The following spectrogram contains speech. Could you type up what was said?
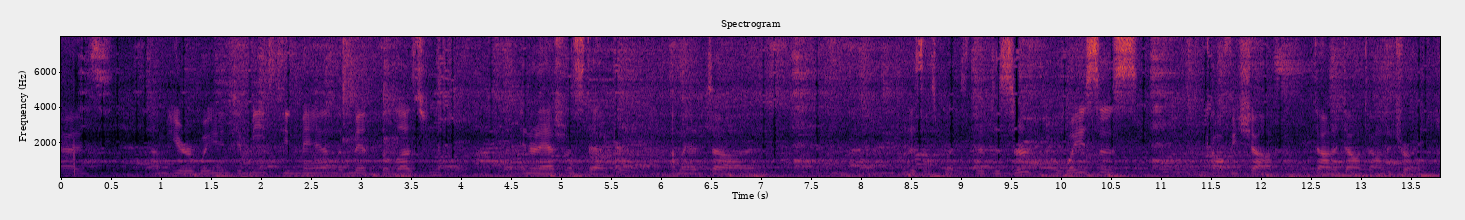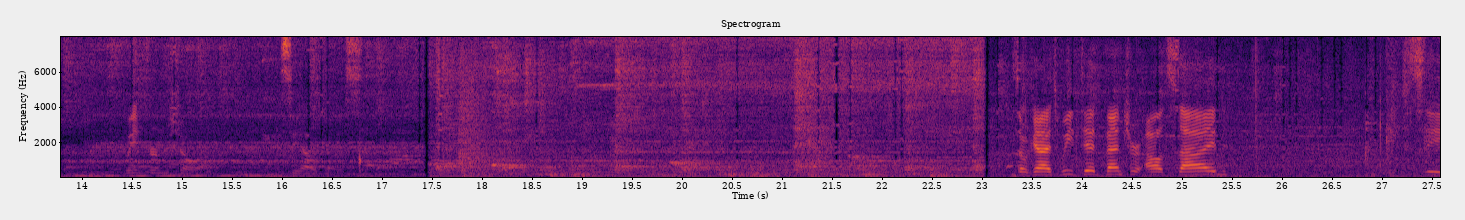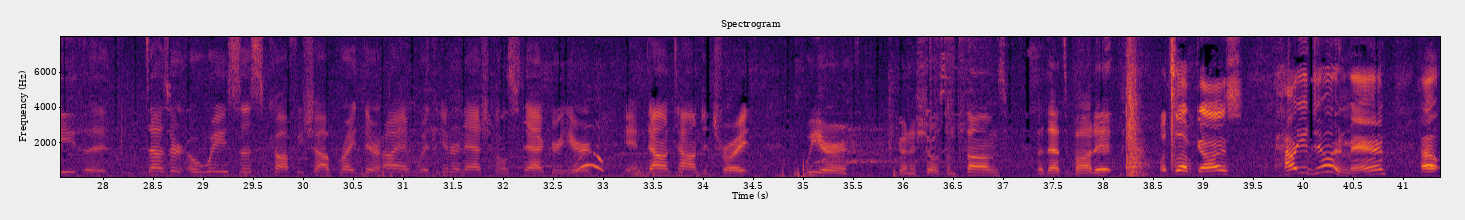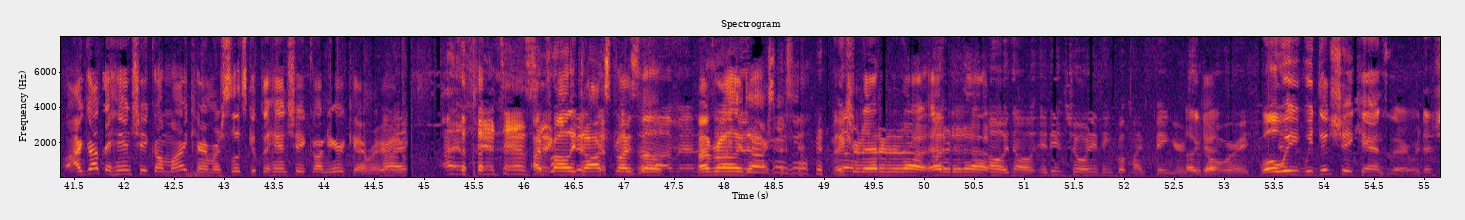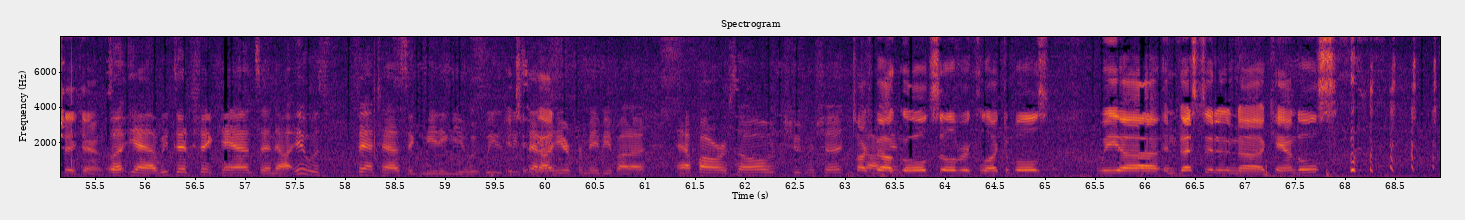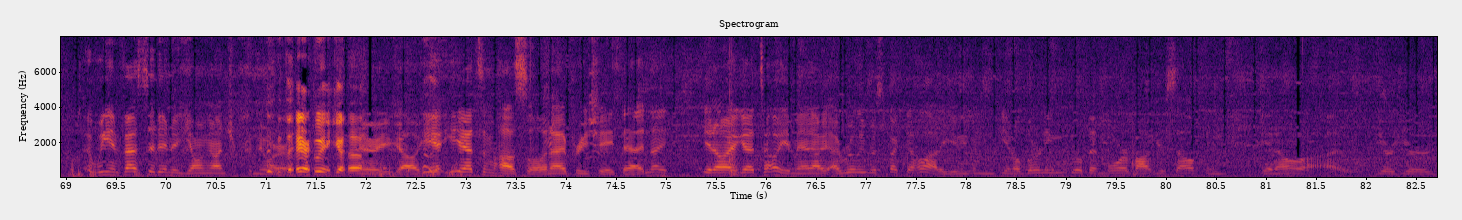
guys. I'm here waiting to meet the man, the myth, the legend, International Stacker. I'm at, uh, what is this place? The Dessert Oasis Coffee Shop down in downtown Detroit. Waiting for him to show up. Let's see how it goes. So guys, we did venture outside. You can see the Dessert Oasis coffee shop right there. I am with International Stacker here in downtown Detroit. We are going to show some thumbs, but that's about it. What's up, guys? How you doing, man? Uh, I got the handshake on my camera, so let's get the handshake on your camera. Here. I, I am fantastic. I probably doxed myself. Oh, man, I probably doxed myself. Make No. sure to edit it out. Edit it out. Oh no, it didn't show anything but my fingers, so okay. don't worry. Well, we we did shake hands there. We did shake hands. But yeah, we did shake hands, and uh, it was fantastic meeting you. We, we sat out here for maybe about a half hour or so, shooting the shit. Talked talking. about gold, silver, collectibles. We uh, invested in uh, candles. We invested in a young entrepreneur. there we go. There you go. He, he had some hustle, and I appreciate that. And I, you know, I gotta tell you, man, I, I really respect the hell out of you. Even you know, learning a little bit more about yourself, and you know, uh, your your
